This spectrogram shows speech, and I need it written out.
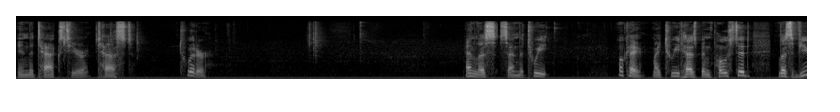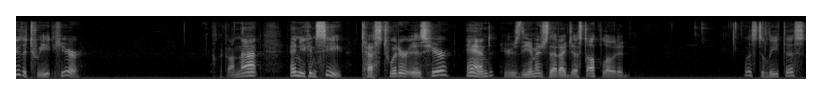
in the text here, test Twitter. And let's send the tweet. Okay, my tweet has been posted. Let's view the tweet here. Click on that, and you can see test Twitter is here, and here's the image that I just uploaded. Let's delete this.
